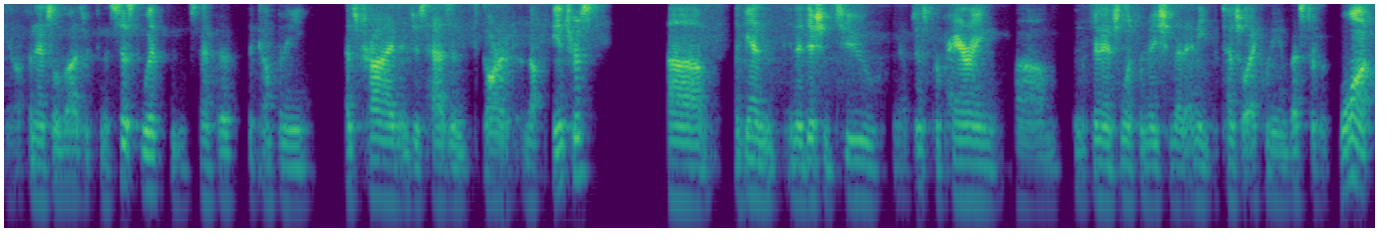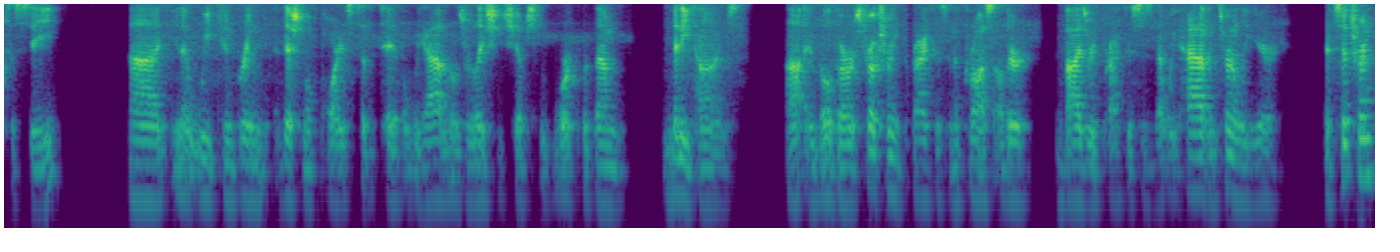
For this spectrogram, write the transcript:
you know a financial advisor can assist with to the extent that the company has tried and just hasn't garnered enough interest. Um, again, in addition to you know, just preparing um, the financial information that any potential equity investor would want to see, uh, you know, we can bring additional parties to the table. We have those relationships. We've worked with them many times uh, in both our restructuring practice and across other advisory practices that we have internally here at Citrin.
